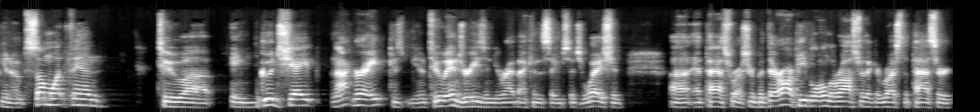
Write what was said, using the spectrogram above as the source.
you know, somewhat thin to uh, in good shape, not great because you know two injuries and you're right back in the same situation uh, at pass rusher. But there are people on the roster that can rush the passer,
